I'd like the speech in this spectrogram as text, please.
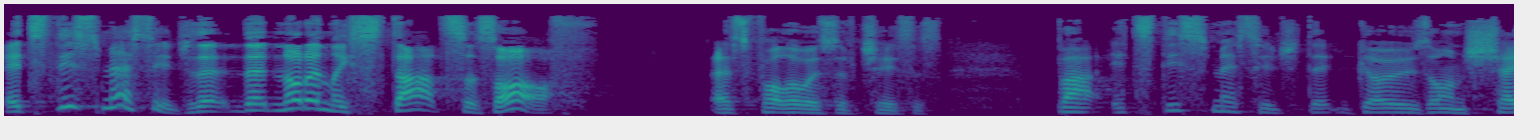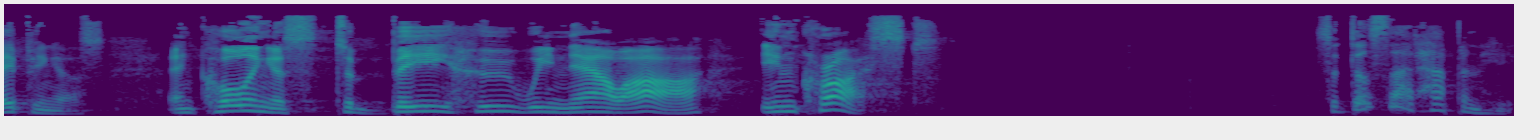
It's this message that, that not only starts us off as followers of Jesus, but it's this message that goes on shaping us and calling us to be who we now are in Christ. So, does that happen here?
